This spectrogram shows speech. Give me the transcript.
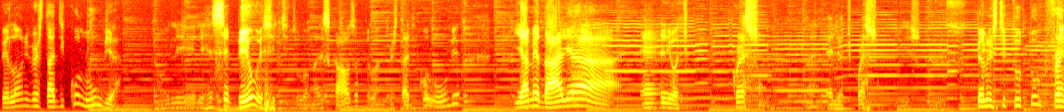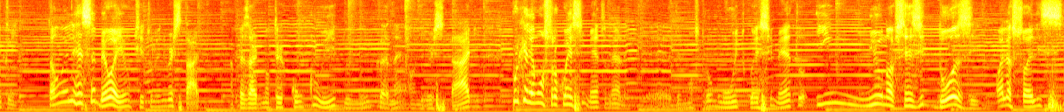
Pela Universidade de Colômbia. Então ele, ele recebeu esse título honoris causa pela Universidade de Colômbia e a medalha Elliot Cresson, né? Elliot Cresson, isso, pelo Instituto Franklin. Então ele recebeu aí um título universitário, apesar de não ter concluído nunca né, a universidade, porque ele demonstrou conhecimento, né? Lê? É, demonstrou muito conhecimento. E em 1912, olha só, ele se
